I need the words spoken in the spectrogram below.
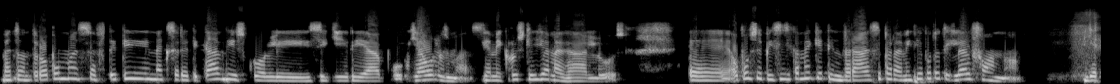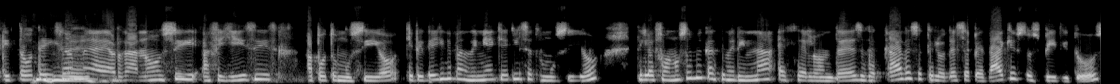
με τον τρόπο μας σε αυτή την εξαιρετικά δύσκολη συγκυρία που, για όλους μας, για μικρούς και για μεγάλους. Ε, όπως επίσης είχαμε και την δράση παραμύθια από το τηλέφωνο. Γιατί τότε ναι. είχαμε οργανώσει αφηγήσεις από το μουσείο και επειδή έγινε πανδημία και έκλεισε το μουσείο, τηλεφωνούσαμε καθημερινά εθελοντές, δεκάδες εθελοντές σε παιδάκια στο σπίτι τους,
